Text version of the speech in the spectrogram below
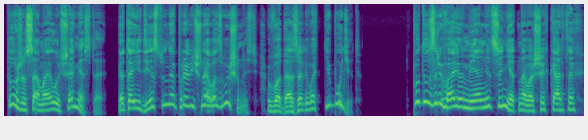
тоже самое лучшее место. Это единственная приличная возвышенность. Вода заливать не будет. Подозреваю, мельницы нет на ваших картах,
